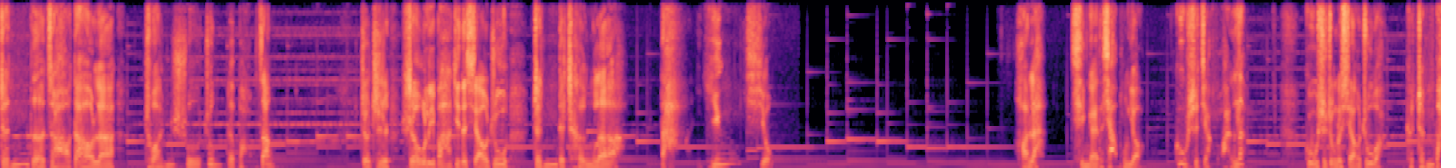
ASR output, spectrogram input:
真的找到了传说中的宝藏。这只瘦里吧唧的小猪真的成了大英雄。好了，亲爱的小朋友，故事讲完了。故事中的小猪啊，可真棒！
